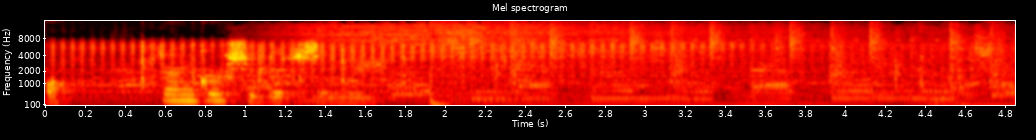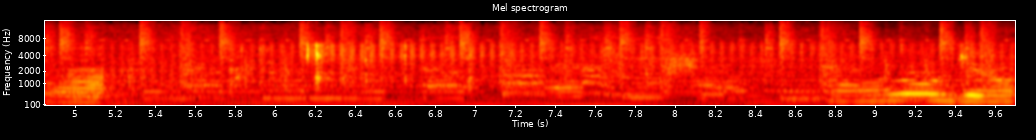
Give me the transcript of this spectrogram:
O, ten gościu będzie ze mną. No ludzie, no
